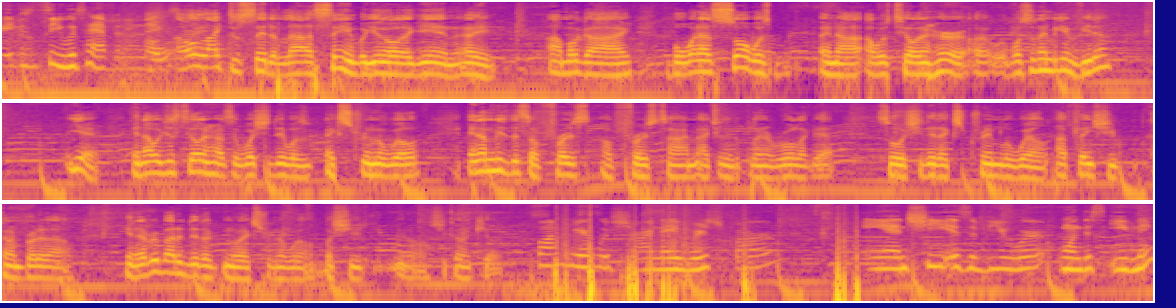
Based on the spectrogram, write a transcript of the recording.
wait to see what's happening next. I would like to say the last scene, but you know, again, hey, I'm a guy. But what I saw was, and I, I was telling her, uh, what's her name again, Vita? Yeah, and I was just telling her, I said, what she did was extremely well. And I mean, this is her first, her first time actually playing a role like that. So she did extremely well. I think she kind of brought it out. And everybody did you know, extremely well, but she, you know, she kind of killed it. So I'm here with Charnay Richburg, and she is a viewer on this evening.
